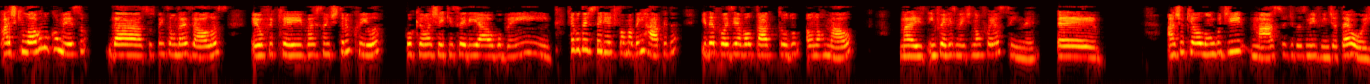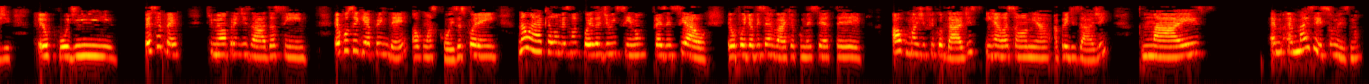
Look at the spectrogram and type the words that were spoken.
acho que logo no começo da suspensão das aulas, eu fiquei bastante tranquila, porque eu achei que seria algo bem. que aconteceria de forma bem rápida e depois ia voltar tudo ao normal. Mas infelizmente não foi assim, né? É... Acho que ao longo de março de 2020 até hoje, eu pude perceber que meu aprendizado, assim, eu consegui aprender algumas coisas, porém não é aquela mesma coisa de um ensino presencial. Eu pude observar que eu comecei a ter algumas dificuldades em relação à minha aprendizagem, mas é, é mais isso mesmo.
